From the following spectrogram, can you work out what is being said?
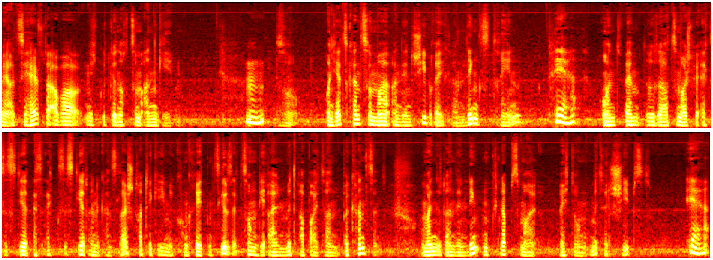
mehr als die Hälfte, aber nicht gut genug zum Angeben. Mhm. So. Und jetzt kannst du mal an den Schiebereglern links drehen. Ja. Und wenn du da zum Beispiel existiert, es existiert eine Kanzleistrategie mit konkreten Zielsetzungen, die allen Mitarbeitern bekannt sind. Und wenn du dann den linken Knaps mal Richtung Mitte schiebst, ja,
